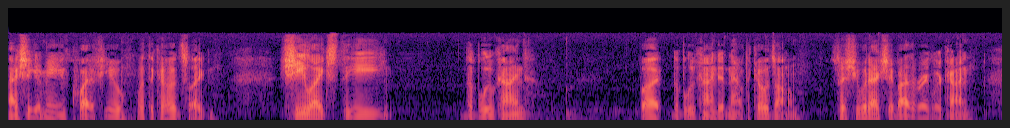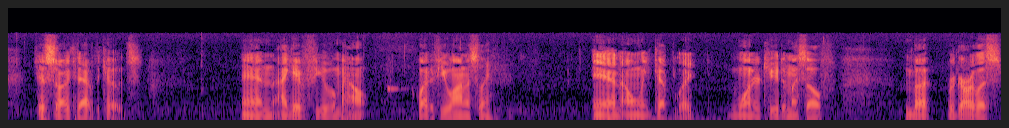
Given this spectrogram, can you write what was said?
actually get me quite a few with the codes. Like, she likes the the blue kind, but the blue kind didn't have the codes on them, so she would actually buy the regular kind just so I could have the codes. And I gave a few of them out, quite a few honestly, and I only kept like one or two to myself. But regardless,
